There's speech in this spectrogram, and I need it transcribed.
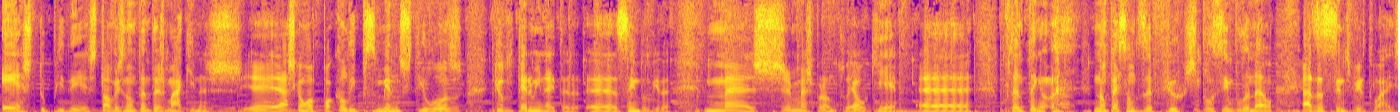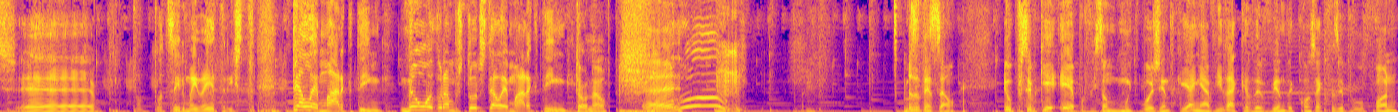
é a estupidez, talvez não tantas máquinas. É, acho que é um apocalipse menos estiloso que o do Terminator. Twitter, uh, sem dúvida. Mas, mas pronto, é o que é. Uh, portanto, tenho... não peçam desafios, pelo simples não, às assistentes virtuais. Uh, pode ser uma ideia triste. Telemarketing. Não adoramos todos telemarketing. Então não. Mas atenção, eu percebo que é a profissão de muito boa gente que ganha a vida a cada venda que consegue fazer pelo telefone,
